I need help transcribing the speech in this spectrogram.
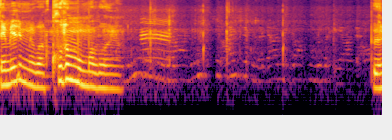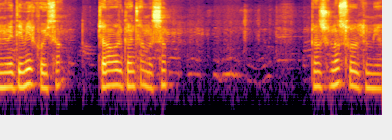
Demirim mi var? Kolum mu malı oyunun? Bir önüme demir koysam canavar göndermesin. Ben şu nasıl öldüm ya?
